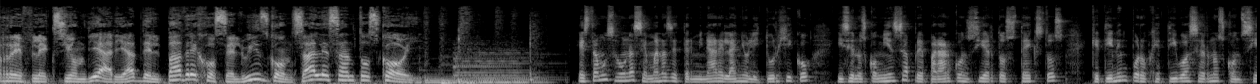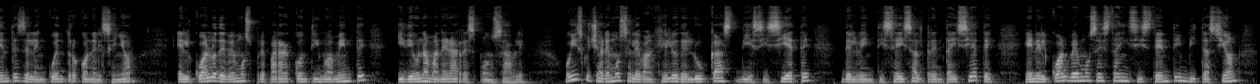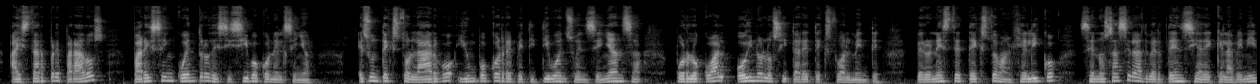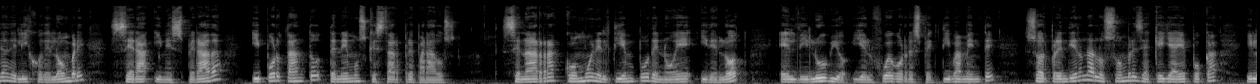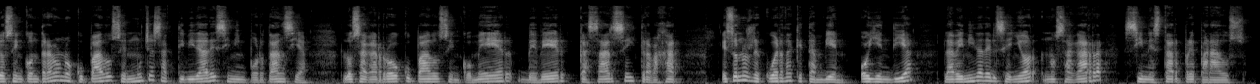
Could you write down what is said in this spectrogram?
Reflexión diaria del Padre José Luis González Santos Coy. Estamos a unas semanas de terminar el año litúrgico y se nos comienza a preparar con ciertos textos que tienen por objetivo hacernos conscientes del encuentro con el Señor, el cual lo debemos preparar continuamente y de una manera responsable. Hoy escucharemos el Evangelio de Lucas 17 del 26 al 37, en el cual vemos esta insistente invitación a estar preparados para ese encuentro decisivo con el Señor. Es un texto largo y un poco repetitivo en su enseñanza, por lo cual hoy no lo citaré textualmente, pero en este texto evangélico se nos hace la advertencia de que la venida del Hijo del Hombre será inesperada y por tanto tenemos que estar preparados. Se narra cómo en el tiempo de Noé y de Lot, el diluvio y el fuego respectivamente, sorprendieron a los hombres de aquella época y los encontraron ocupados en muchas actividades sin importancia, los agarró ocupados en comer, beber, casarse y trabajar, eso nos recuerda que también, hoy en día, la venida del Señor nos agarra sin estar preparados.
